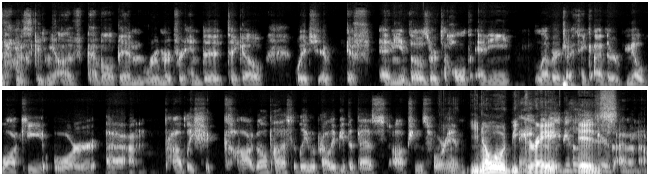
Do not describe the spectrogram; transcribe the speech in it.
excuse me, have, have all been rumored for him to to go. Which if, if any of those are to hold any leverage, I think either Milwaukee or um, probably Chicago possibly would probably be the best options for him. you know what would be May- great maybe is Lakers, I don't know.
